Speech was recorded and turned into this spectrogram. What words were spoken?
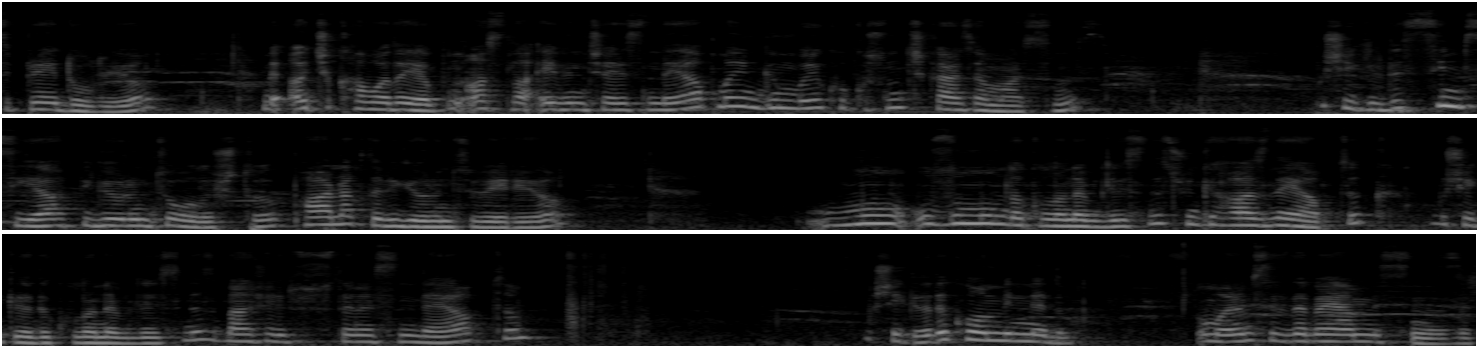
sprey doluyor. Ve açık havada yapın. Asla evin içerisinde yapmayın. Gün boyu kokusunu çıkartamazsınız. Bu şekilde simsiyah bir görüntü oluştu. Parlak da bir görüntü veriyor. Mum, uzun mum da kullanabilirsiniz. Çünkü hazne yaptık. Bu şekilde de kullanabilirsiniz. Ben şöyle bir süslemesini de yaptım. Bu şekilde de kombinledim. Umarım siz de beğenmişsinizdir.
